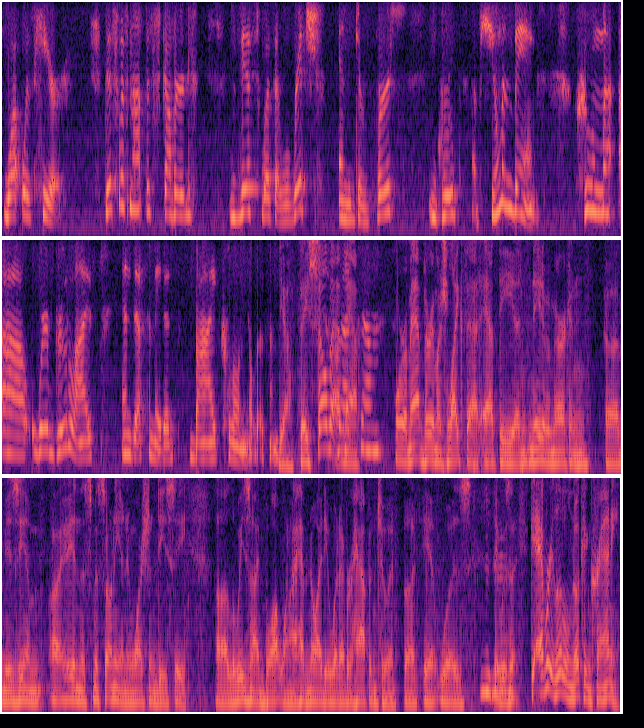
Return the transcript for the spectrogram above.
what was here. This was not discovered. This was a rich and diverse group of human beings whom uh, were brutalized and decimated by colonialism. Yeah. They sell that But, map, um, or a map very much like that, at the uh, Native American uh, Museum uh, in the Smithsonian in Washington, D.C. Uh, Louise and I bought one. I have no idea whatever happened to it, but it was it was a, every little nook and cranny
